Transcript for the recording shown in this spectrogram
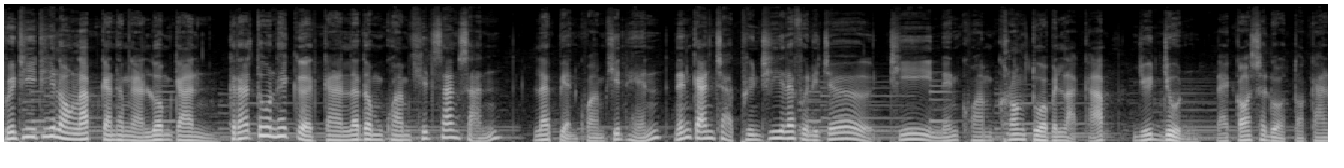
พื้นที่ที่รองรับการทำงานร่วมกัน กระตุ้นให้เกิดการระดมความคิดสร้างสรรค์ และเปลี่ยนความคิดเห็น เน้นการจัดพื้นที่และเฟอร์นิเจอร์ที่เน้นความคล่องตัวเป็นหลักครับ ยืดหยุ่น และก็สะดวกต่อการ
